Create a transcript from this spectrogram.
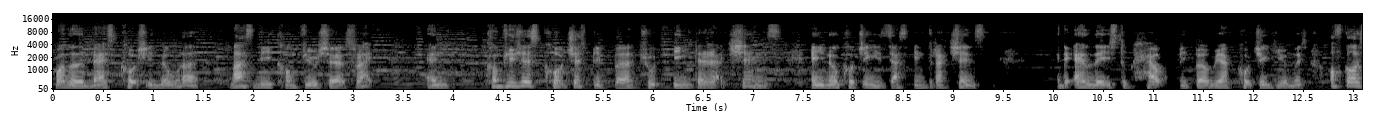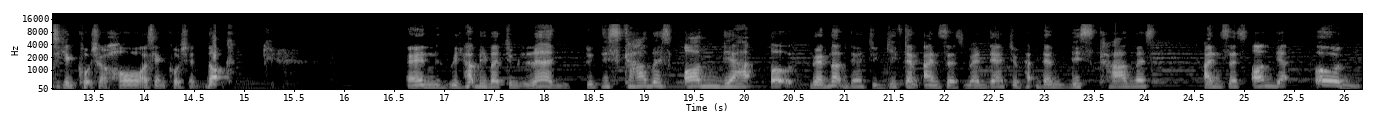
One of the best coach in the world must be Confucius, right? And Confucius coaches people through interactions. And you know, coaching is just interactions. At the end of the day, is to help people. We are coaching humans. Of course, you can coach a horse, you can coach a dog. And we help people to learn, to discover on their own. We're not there to give them answers, we're there to help them discover answers on their own.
